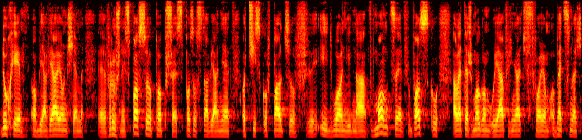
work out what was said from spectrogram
Duchy objawiają się e, w różny sposób poprzez pozostawianie odcisków palców i dłoni na, w mące, w wosku, ale też mogą ujawniać swoją obecność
